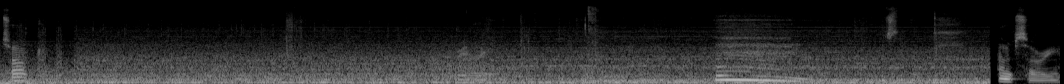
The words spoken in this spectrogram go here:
talk. I'm sorry.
